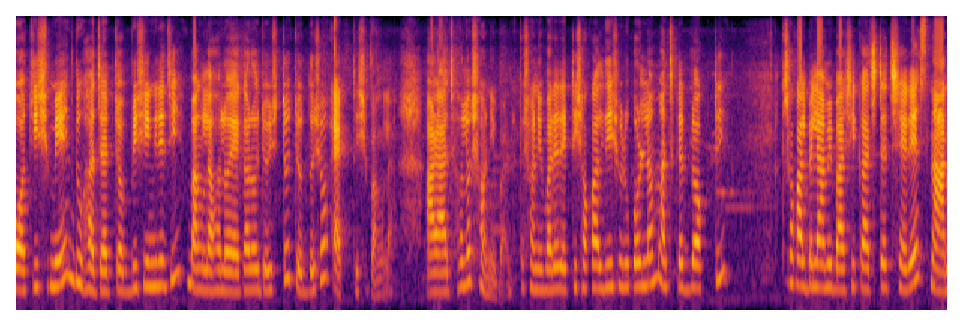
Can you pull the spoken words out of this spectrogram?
পঁচিশ মে দু হাজার চব্বিশ ইংরেজি, বাংলা হলো এগারো জ্যৈষ্ঠ চোদ্দোশো একত্রিশ বাংলা। আর আজ হলো শনিবার, তো শনিবারের একটি সকাল দিয়ে শুরু করলাম আজকের ব্লগটি। সকালবেলা আমি বাসি কাজটা ছেড়ে স্নান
